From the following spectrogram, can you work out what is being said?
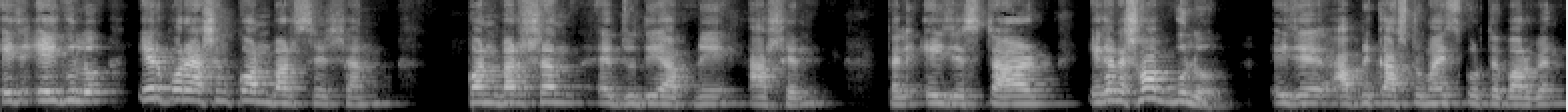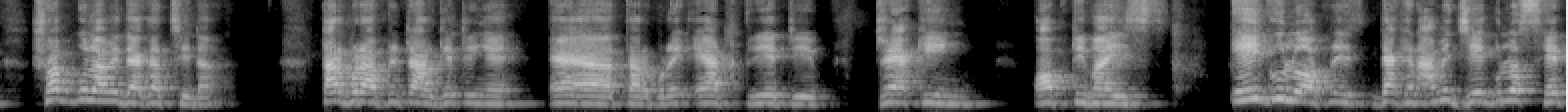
এই যে এইগুলো এরপরে আসেন কনভারসেশন কনভার্সন যদি আপনি আসেন, তাহলে এই যে স্টার্ট এখানে সবগুলো, এই যে আপনি কাস্টমাইজ করতে পারবেন। সবগুলো আমি দেখাচ্ছি না। তারপরে আপনি টার্গেটিং এ তারপরে অ্যাড ক্রিয়েটিভ ট্র্যাকিং অপটিমাইজ এইগুলো আপনি দেখেন, আমি যেগুলো সেট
